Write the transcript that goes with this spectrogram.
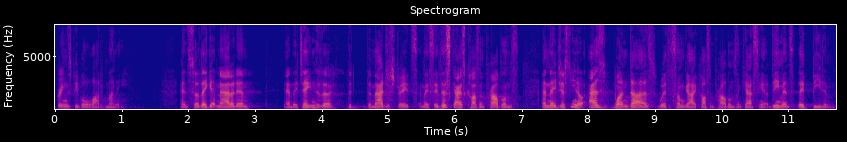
brings people a lot of money. And so they get mad at him, and they take him to the, the, the, magistrates, and they say, This guy's causing problems. And they just, you know, as one does with some guy causing problems and casting out demons, they beat him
